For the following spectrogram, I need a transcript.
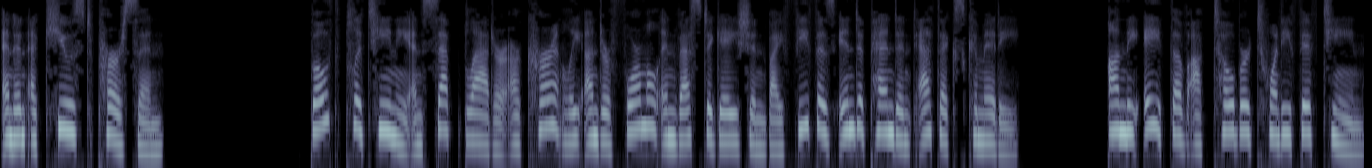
and an accused person. Both Platini and Sepp Blatter are currently under formal investigation by FIFA's Independent Ethics Committee. On 8 October 2015,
